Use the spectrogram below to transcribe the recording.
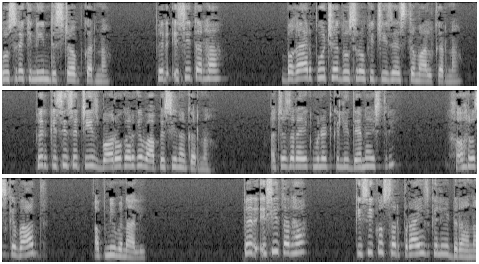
دوسرے کی نیند ڈسٹرب کرنا پھر اسی طرح بغیر پوچھے دوسروں کی چیزیں استعمال کرنا پھر کسی سے چیز بورو کر کے واپس ہی نہ کرنا اچھا ذرا ایک منٹ کے لیے دینا استری اور اس کے بعد اپنی بنا لی پھر اسی طرح کسی کو سرپرائز کے لیے ڈرانا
